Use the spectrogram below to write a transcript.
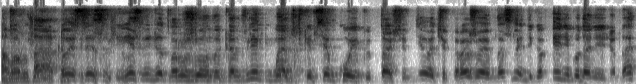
А вооруженный А, то есть, конфликт если, что? если идет вооруженный конфликт, мальчики всем койку тащим девочек, рожаем наследников и никуда не идем, да?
